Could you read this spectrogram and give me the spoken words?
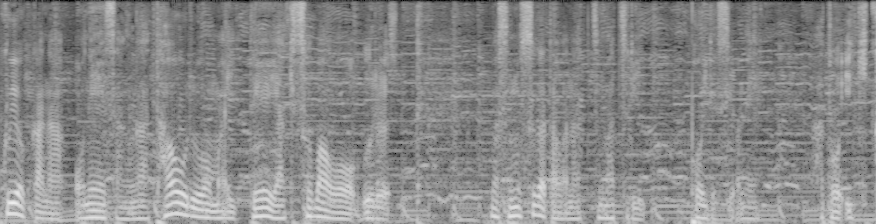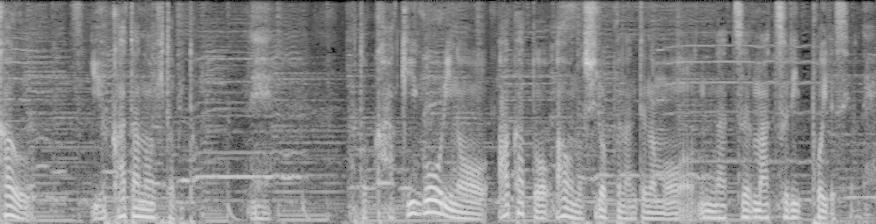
ふくよかなお姉さんがタオルを巻いて焼きそばを売る、まあ、その姿は夏祭りっぽいですよね。あと行き交う浴衣の人々。ね。あとかき氷の赤と青のシロップなんてのも夏祭りっぽいですよね。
